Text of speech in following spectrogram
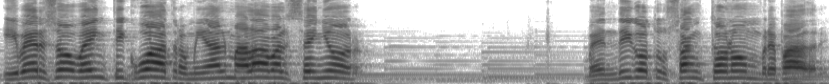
y verso 24. Mi alma alaba al Señor. Bendigo tu santo nombre, Padre.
